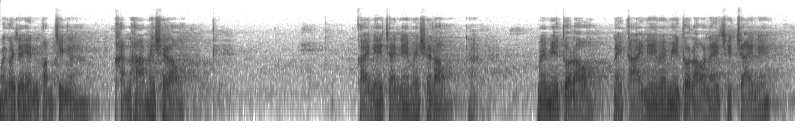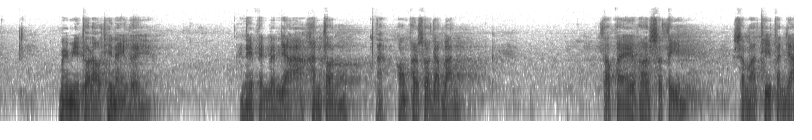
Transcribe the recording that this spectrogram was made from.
มันก็จะเห็นความจริง ขันห้าไม่ใช่เรา กายนี้ใจนี้ไม่ใช่เรา ไม่มีตัวเราในกายนี้ไม่มีตัวเราในจิตใจนี้ ไม่มีตัวเราที่ไหนเลย อันนี้เป็นปัญญาขั้นต้นนะของพระโสดาบัน ต่อไปพอสติสมาธิปัญญา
